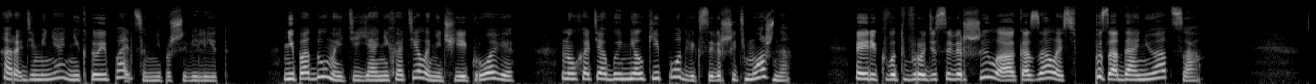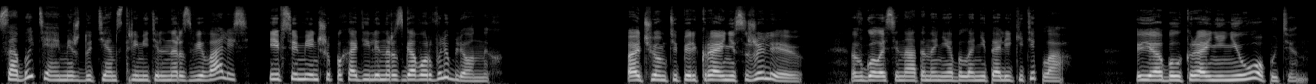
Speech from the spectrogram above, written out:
А ради меня никто и пальцем не пошевелит. Не подумайте, я не хотела ничьей крови, но хотя бы мелкий подвиг совершить можно. Эрик вот вроде совершил, а оказалось по заданию отца. События между тем стремительно развивались и все меньше походили на разговор влюбленных. «О чем теперь крайне сожалею?» В голосе Натана не было ни талики тепла. «Я был крайне неопытен.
